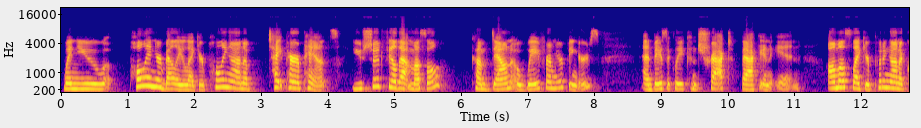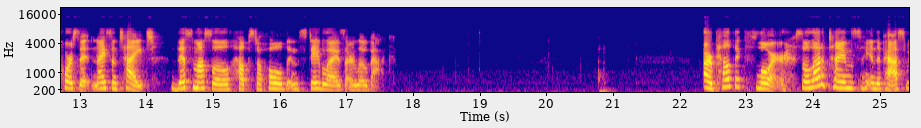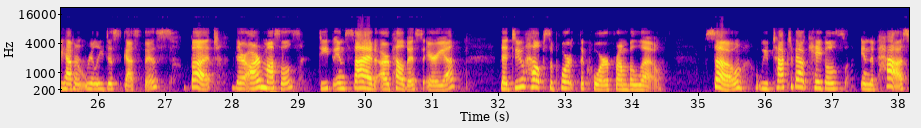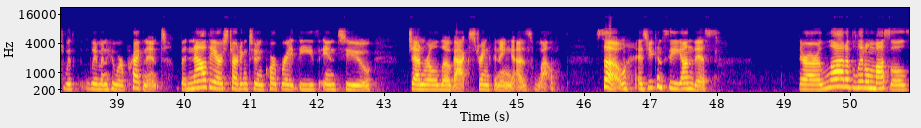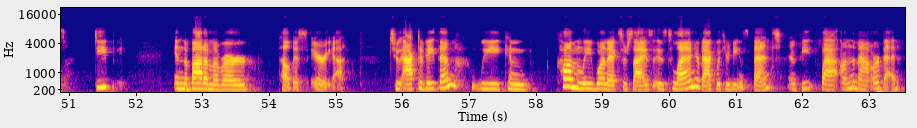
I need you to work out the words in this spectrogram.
When you pull in your belly like you're pulling on a tight pair of pants, you should feel that muscle come down away from your fingers and basically contract back and in. Almost like you're putting on a corset nice and tight. This muscle helps to hold and stabilize our low back. Our pelvic floor. So a lot of times in the past we haven't really discussed this, but there are muscles deep inside our pelvis area that do help support the core from below. So we've talked about Kegels in the past with women who are pregnant, but now they are starting to incorporate these into general low back strengthening as well. So as you can see on this, there are a lot of little muscles deep in the bottom of our pelvis area. To activate them, we can Commonly, one exercise is to lie on your back with your knees bent and feet flat on the mat or bed.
